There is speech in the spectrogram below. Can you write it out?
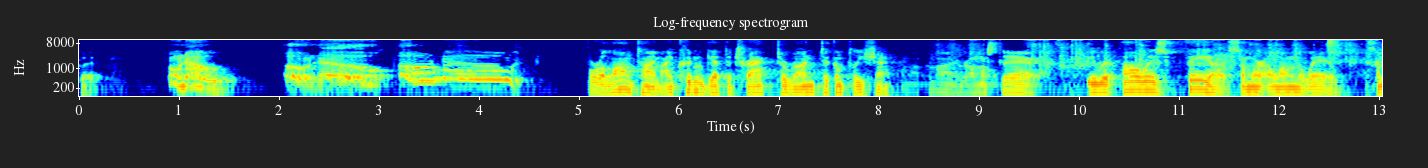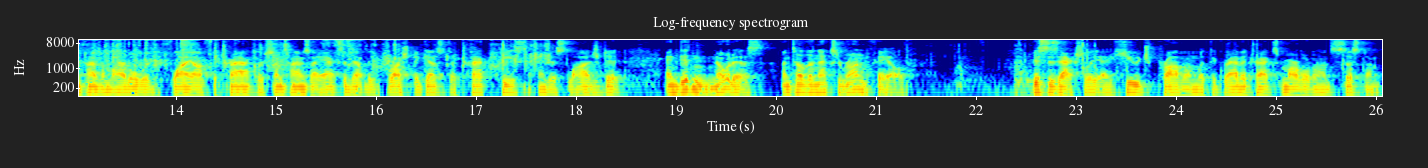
The output. Oh no. Oh no. Oh no. For a long time, I couldn't get the track to run to completion. Come on, come on, we're almost there. It would always fail somewhere along the way. Sometimes a marble would fly off the track, or sometimes I accidentally brushed against a track piece and dislodged it and didn't notice until the next run failed. This is actually a huge problem with the Gravitrax Marble Run system.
